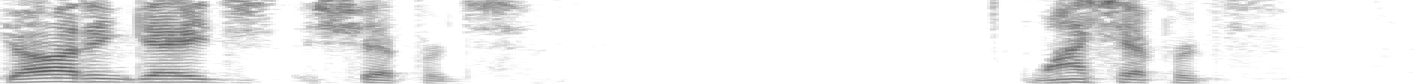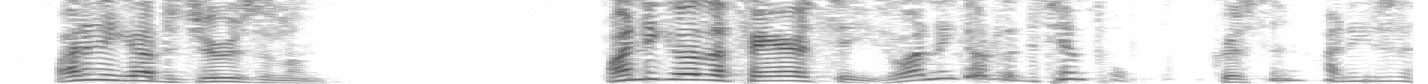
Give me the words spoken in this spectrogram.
God engaged shepherds. Why shepherds? Why didn't he go to Jerusalem? Why didn't he go to the Pharisees? Why didn't he go to the temple, Kristen? Why didn't he,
